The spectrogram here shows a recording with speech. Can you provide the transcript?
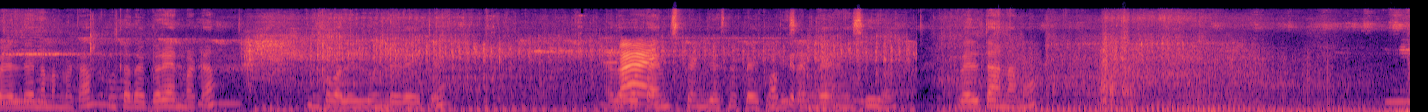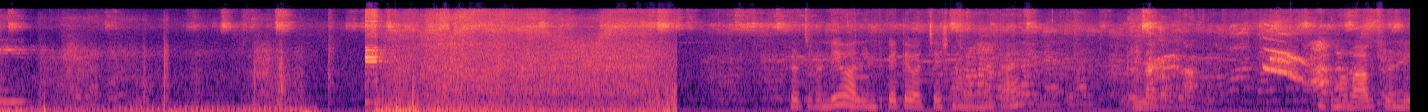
బయలుదేరినాం అనమాట ఇంకా దగ్గరే అనమాట ఇంకా వాళ్ళ ఇల్లు ఉండేది అయితే అలా టైం స్పెండ్ చేసినట్లయితుంది సండే అనేసి వెళ్తా అన్నాము. ఇక్కడ చూడండి వాళ్ళ ఇంటికైతే వచ్చేసినాం అనమాట ఇంకా మా బాబు చూడండి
